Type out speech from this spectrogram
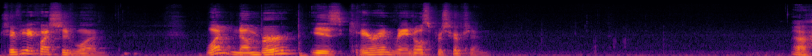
Trivia question one. What number is Karen Randall's prescription? I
